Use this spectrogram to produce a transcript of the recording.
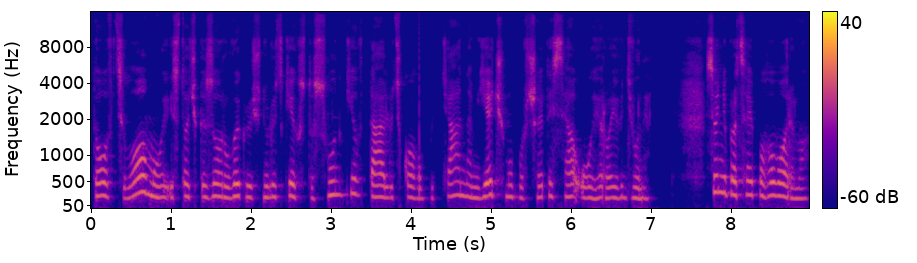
то в цілому, і з точки зору виключно людських стосунків та людського буття, нам є чому повчитися у героїв Дюни. Сьогодні про це і поговоримо.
